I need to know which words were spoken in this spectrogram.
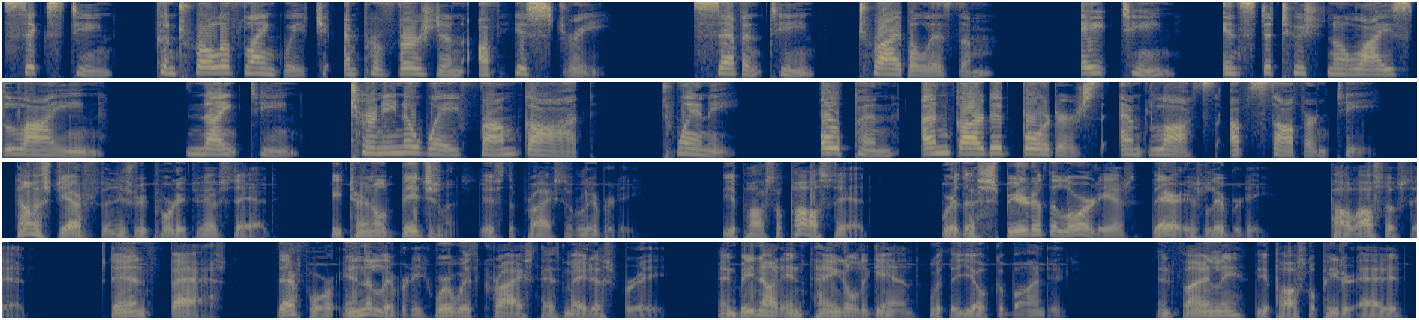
16. Control of language and perversion of history. 17. Tribalism. 18. Institutionalized lying. 19. Turning away from God. 20. Open, unguarded borders and loss of sovereignty. Thomas Jefferson is reported to have said, Eternal vigilance is the price of liberty. The Apostle Paul said, Where the Spirit of the Lord is, there is liberty. Paul also said, Stand fast, therefore, in the liberty wherewith Christ hath made us free, and be not entangled again with the yoke of bondage. And finally, the Apostle Peter added,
